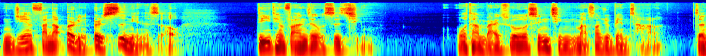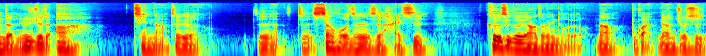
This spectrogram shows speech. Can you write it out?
你今天翻到二零二四年的时候，第一天发生这种事情。我坦白说，心情马上就变差了，真的，你就觉得啊，天哪，这个真的，这生活真的是还是各式各样的东西都有。那不管，那就是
